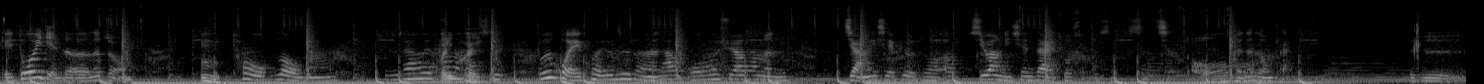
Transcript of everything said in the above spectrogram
给多一点的那种嗯。透露吗？就是他会他们还是不是回馈，就是可能他我会需要他们讲一些，譬如说呃，希望你现在做什么什么事情哦，的那种感觉，就是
